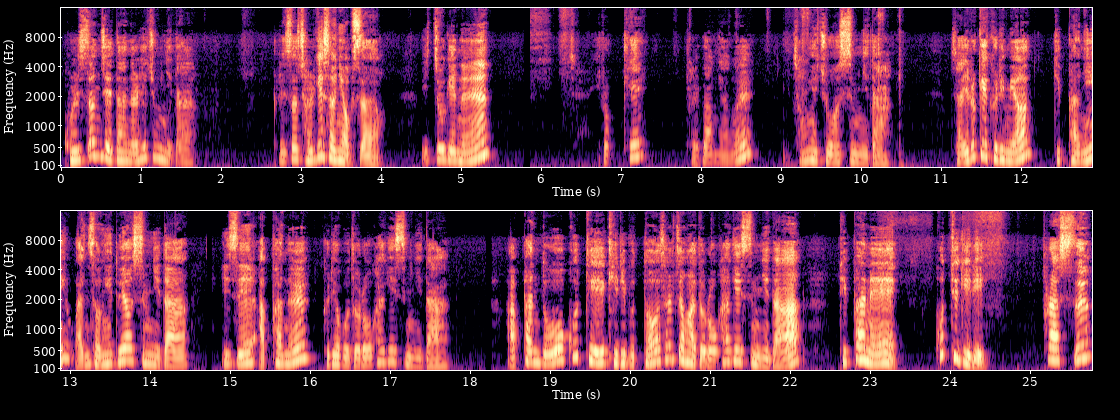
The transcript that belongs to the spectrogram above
골선 재단을 해줍니다. 그래서 절개선이 없어요. 위쪽에는 이렇게 결방향을 정해 주었습니다. 자, 이렇게 그리면 뒷판이 완성이 되었습니다. 이제 앞판을 그려보도록 하겠습니다. 앞판도 코트의 길이부터 설정하도록 하겠습니다. 뒷판에 코트 길이 플러스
